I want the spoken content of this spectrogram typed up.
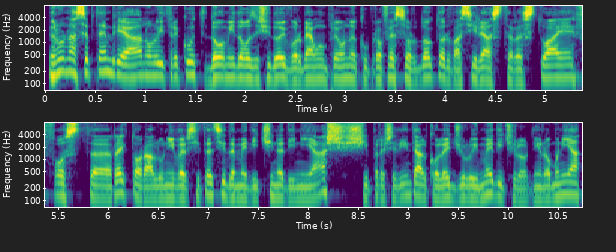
În luna septembrie a anului trecut, 2022, vorbeam împreună cu profesor dr. Vasile Astrăstoaie, fost uh, rector al Universității de Medicină din Iași și președinte al Colegiului Medicilor din România.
